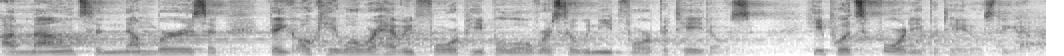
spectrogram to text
amounts and numbers and think, okay, well, we're having four people over, so we need four potatoes. He puts 40 potatoes together.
